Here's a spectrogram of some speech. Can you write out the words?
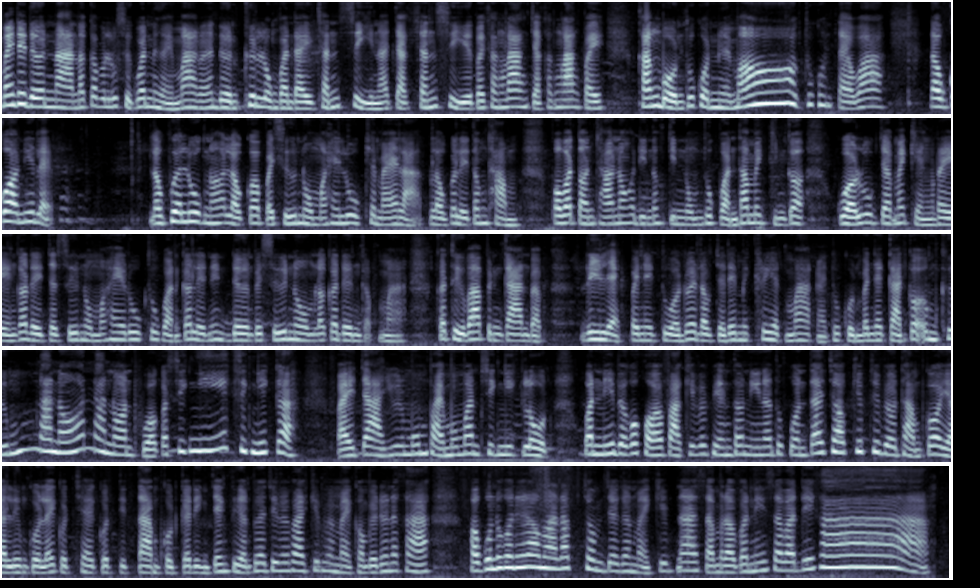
ไม่ได้เดินนานแล้วก็รู้สึกว่าเหนื่อยมากนะเดินขึ้นลงบันไดชั้นสี่นะจากชั้นสี่ไปข้างล่างจากข้างล่างไปข้างบนทุกคนเหนื่อยมาก ทุกคนแต่ว่าเราก็นี่แหละ เราเพื่อลูกเนาะเราก็ไปซื้อนมมาให้ลูกใช่ไหมล่ะ เราก็เลยต้องทำเพราะว่าตอนเช้าน้องคดินต้องกินนมทุกวัน ถ้าไม่กินก็กลัวลูกจะไม่แข็งแรง ก็เลยจะซื้อนมมาให้ลูกทุกวัน ก็เลยนี่เดินไปซื้อนมแล้วก็เดินกลับมา ก็ถือว่าเป็นการแบบรีแลกซ์ไปในตัวด้วยเราจะได้ไม่เครียดมากไงทุกคน บรรยากาศก็อึมครึมน่านอนน่านอนผัวก็ซิกงิกซิกงิกอะ ไปจ้าอยู่มุมไผ่มุมมันชิกงิกโหลด วันนี้เบลก็ขอฝากคลิปไว้เพียงเท่านี้นะทุกคนถ้าชอบคลิปที่เบลทำก็อย่าลืมกดไลค์กดแชร์กดติดตามกดกระดิ่งแจ้งเตือนเพื่อที่ไม่พลาดคลิปใหม่ๆของเบลด้วยนะคะ ขอบคุณทุกคนที่เรามารับชมเจอกันใหม่คลิปหน้าสำหรับวันนี้สวัสดีค่ะ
